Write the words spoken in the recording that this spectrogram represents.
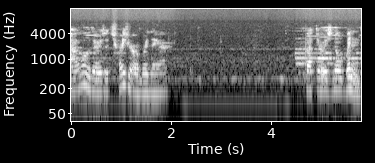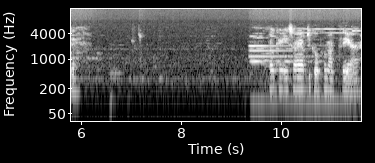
Oh, there's a treasure over there. But there is no wind. Okay, so I have to go from up there.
